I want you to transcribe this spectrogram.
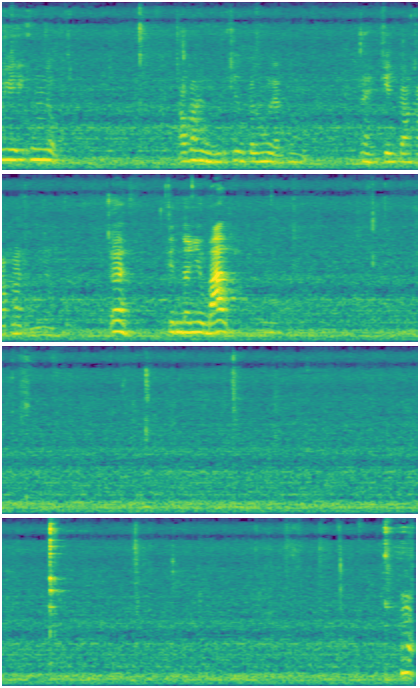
มีอีกคนหนึ่ เอาไปให้หนูกินไปโรงเรียนพรุ่งนี้ไหนกินตอนกลับมาถึงเดือนเอ้ยกินตอนอยู่บ้านเนี่ย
